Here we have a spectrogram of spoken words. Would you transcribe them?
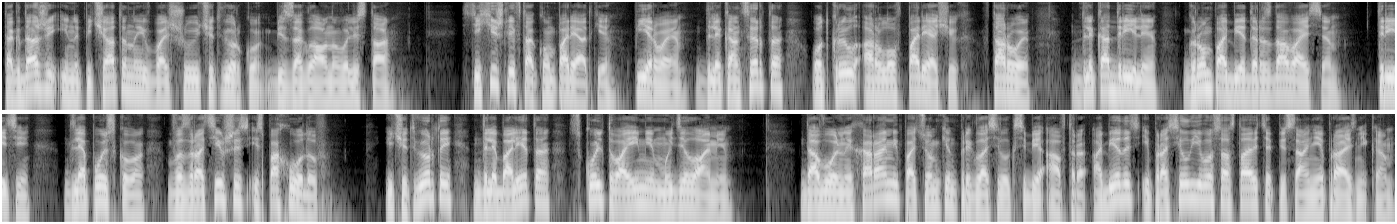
тогда же и напечатанные в большую четверку, без заглавного листа. Стихи шли в таком порядке. Первое. Для концерта «Открыл Орлов парящих». Второе. Для кадрили «Гром победы раздавайся». Третий. Для польского «Возвратившись из походов». И четвертый. Для балета «Сколь твоими мы делами». Довольный хорами, Потемкин пригласил к себе автора обедать и просил его составить описание праздника.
